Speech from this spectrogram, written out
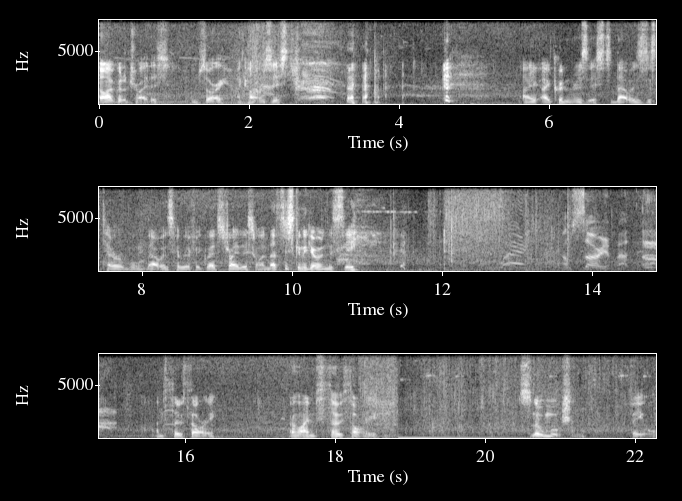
Oh, I've got to try this. I'm sorry. I can't resist. I, I couldn't resist. That was just terrible. That was horrific. Let's try this one. That's just going to go in the sea. I'm sorry about that. I'm so sorry. Oh, I'm so sorry. Slow motion. Fail.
